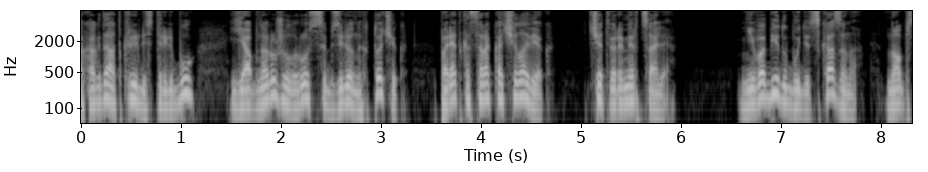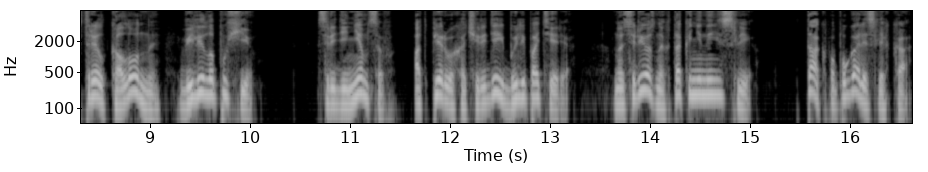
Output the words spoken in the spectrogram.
а когда открыли стрельбу, я обнаружил россыпь зеленых точек, порядка сорока человек, четверо мерцали. Не в обиду будет сказано, но обстрел колонны вели лопухи. Среди немцев от первых очередей были потери, но серьезных так и не нанесли. Так, попугали слегка,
